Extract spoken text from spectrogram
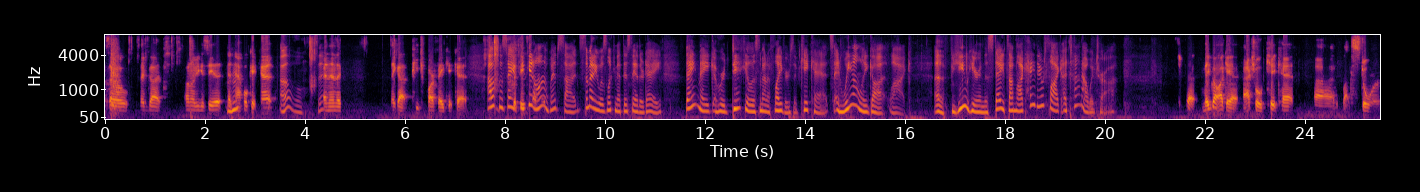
So they've got I don't know if you can see it an Mhm. apple Kit Kat, oh, sick. and then they they got peach parfait Kit Kat. I was going to say, if you get on the website, somebody was looking at this the other day. They make a ridiculous amount of flavors of Kit Kats, and we only got like a few here in the States. I'm like, hey, there's like a ton I would try. They've got, they've got like a actual Kit Kat uh, like store.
